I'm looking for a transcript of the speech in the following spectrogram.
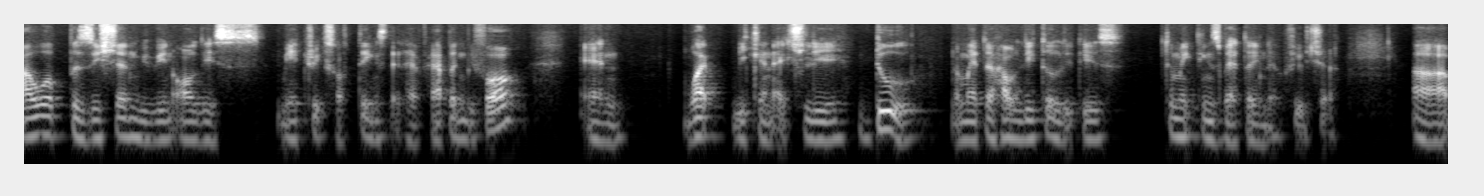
our position within all this matrix of things that have happened before, and what we can actually do, no matter how little it is, to make things better in the future. Uh,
